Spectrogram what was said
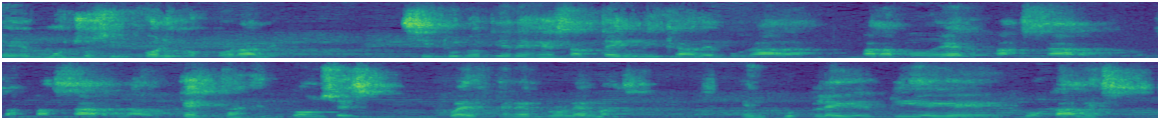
eh, muchos sinfónicos corales si tú no tienes esa técnica depurada para poder pasar traspasar la orquesta, entonces puedes tener problemas en tus pliegues vocales.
